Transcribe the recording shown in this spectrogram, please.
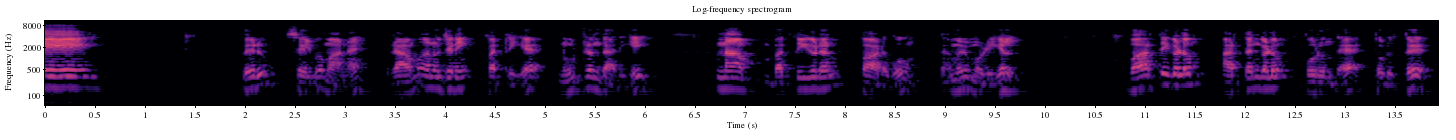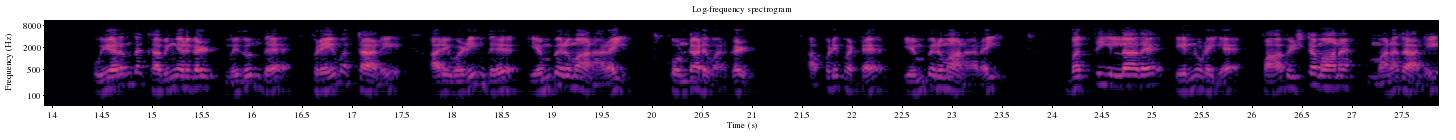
பெரும் செல்வமான ராமானுஜனை பற்றிய நூற்றந்தாதியை நாம் பக்தியுடன் பாடுவோம் தமிழ் மொழியில். வார்த்தைகளும் அர்த்தங்களும் பொருந்த தொடுத்து உயர்ந்த கவிஞர்கள் மிகுந்த பிரேமத்தாலே அறிவழிந்து எம்பெருமானாரை கொண்டாடுவார்கள். அப்படிப்பட்ட எம்பெருமானாரை பக்தி இல்லாத என்னுடைய பாபிஷ்டமான மனதாலே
